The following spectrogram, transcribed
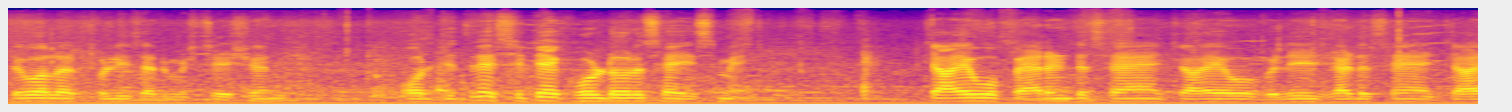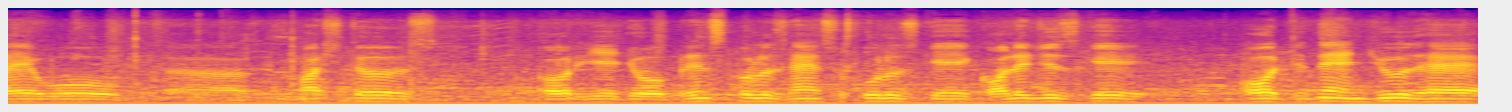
सिविल और पुलिस एडमिनिस्ट्रेशन और जितने स्टेक होल्डर्स हैं इसमें चाहे वो पेरेंट्स हैं चाहे वो विलेज हेड्स हैं चाहे वो मास्टर्स और ये जो प्रिंसिपल्स हैं स्कूल्स के कॉलेजेस के और जितने एन है,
